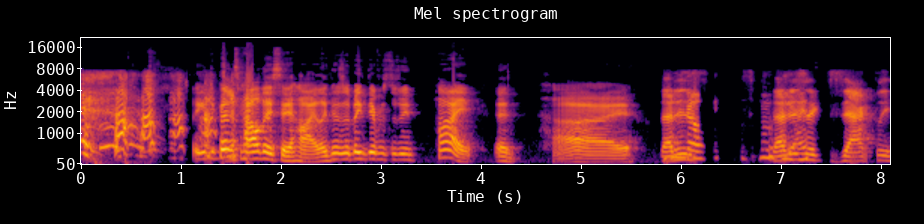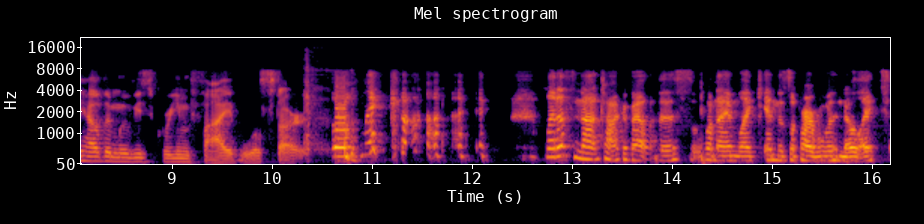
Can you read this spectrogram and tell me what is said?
Like, it depends how they say hi. Like, there's a big difference between hi and hi. That is. No. That is exactly how the movie Scream Five will start. oh my god. Let us not talk about this when I'm like in this apartment with no lights.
